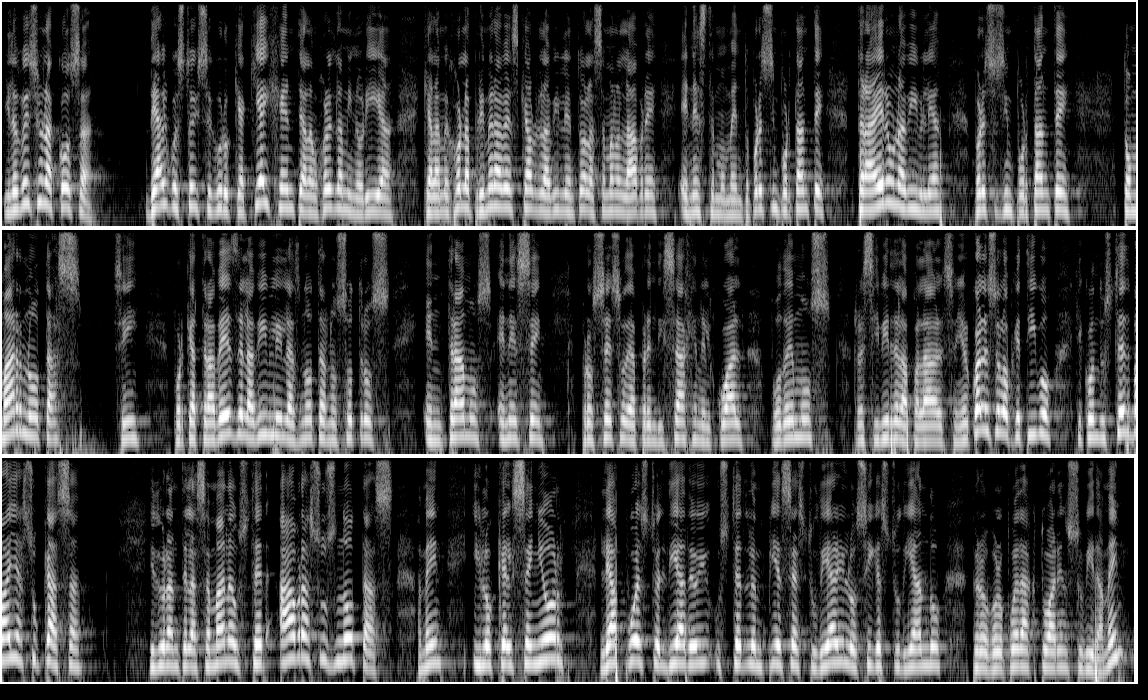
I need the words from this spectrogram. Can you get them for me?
Y les voy a decir una cosa, de algo estoy seguro, que aquí hay gente, a lo mejor es la minoría, que a lo mejor la primera vez que abre la Biblia en toda la semana la abre en este momento. Por eso es importante traer una Biblia, por eso es importante tomar notas, ¿sí? Porque a través de la Biblia y las notas nosotros entramos en ese proceso de aprendizaje en el cual podemos recibir de la palabra del Señor. ¿Cuál es el objetivo? Que cuando usted vaya a su casa y durante la semana usted abra sus notas, amén, y lo que el Señor le ha puesto el día de hoy, usted lo empiece a estudiar y lo sigue estudiando, pero lo pueda actuar en su vida, amén.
